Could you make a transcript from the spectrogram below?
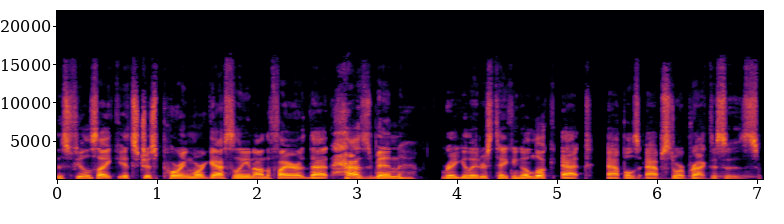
this feels like it's just pouring more gasoline on the fire that has been regulators taking a look at Apple's App Store practices.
